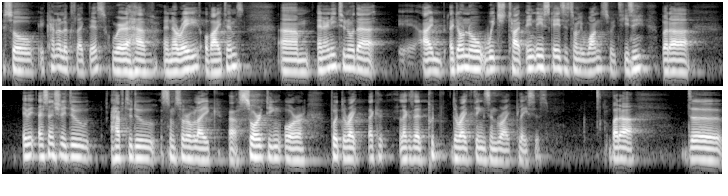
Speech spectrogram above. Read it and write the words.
So it kind of looks like this, where I have an array of items, um, and I need to know that I, I don't know which type. In this case, it's only one, so it's easy, but uh, essentially do have to do some sort of like uh, sorting or put the right, like, like I said, put the right things in right places. But uh, the,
